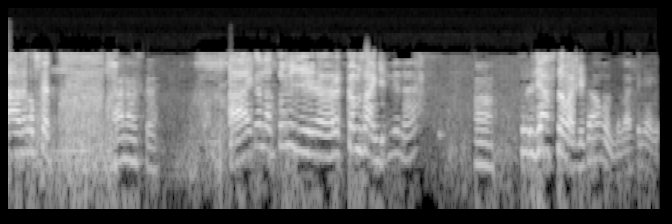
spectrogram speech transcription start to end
हा नमस्कार. हा नमस्कार. ऐका ना तुम्ही जी रक्कम सांगितली ना हा. थोडी जास्त वाटली का म्हणतो बाकी नाही.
